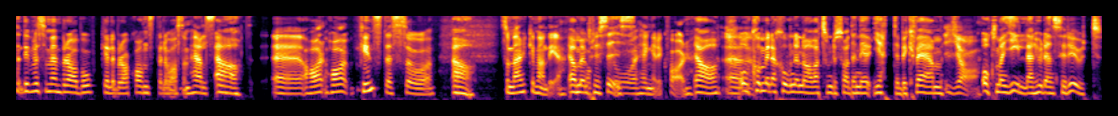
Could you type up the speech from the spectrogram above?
det är väl som en bra bok eller bra konst eller vad som helst. Ja, Eh, har, har, finns det så, ja, så märker man det. Ja, men och precis. då hänger det kvar. ja. Eh. Och kombinationen av att, som du sa, den är jättebekväm Ja, och man gillar hur den ser ut.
